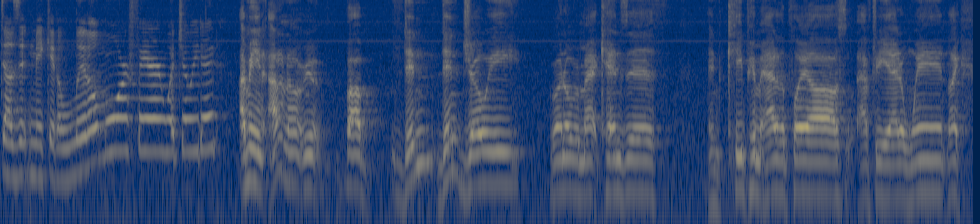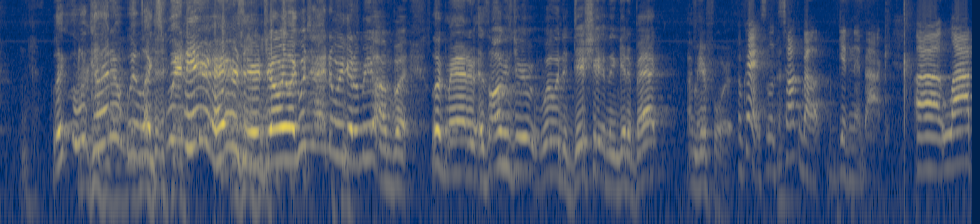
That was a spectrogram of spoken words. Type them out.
does it make it a little more fair what Joey did? I mean, I don't know, know, Bob. Didn't didn't Joey run over Matt Kenseth and keep him out of the playoffs after he had a win? Like, like what kind of we're like splitting hair, hairs here, Joey? Like, which end are we gonna be on? But look, man, as long as you're willing to dish it and then get it back, I'm here for it. Okay, so let's talk about getting it back. Uh, lap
